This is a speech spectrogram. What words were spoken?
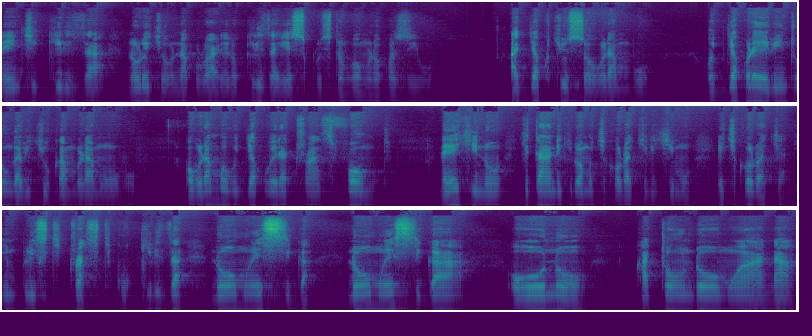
nenkikkiriza n'olwekyo olunaku lwaleero okkiriza yesu kristo ng'omulokozi wo. Ajja kukyusa obulamu bwo ojja kulaba ebintu nga bikyuka mu bulamu bwo. Obulamu bwe bujja kubeera transformed. Naye kino kitandikirwa mu kikolwa kiri kimu ekikolwa kya implicit trust kukkiriza n'omwesiga n'omwesiga ono katonda omwana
